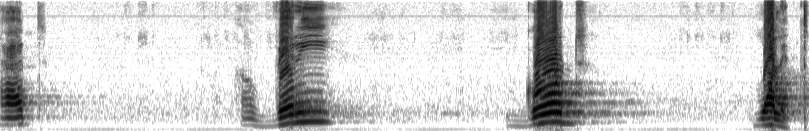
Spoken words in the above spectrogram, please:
had a very good wallet.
